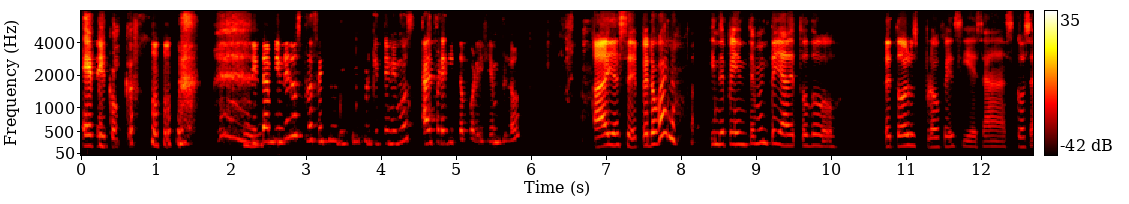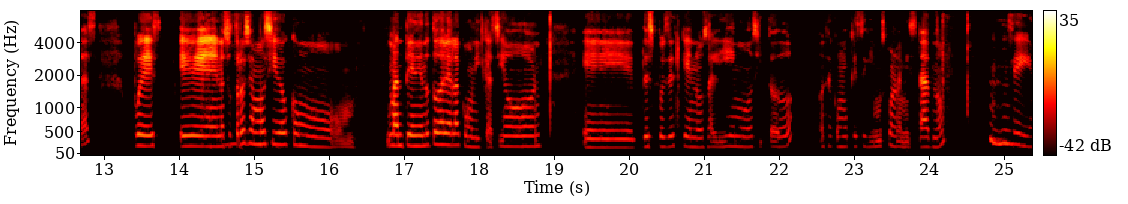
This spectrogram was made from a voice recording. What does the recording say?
Épico. y también de los profesores, porque tenemos Alfredito, por ejemplo. Ah, ya sé, pero bueno, independientemente ya de todo, de todos los profes y esas cosas, pues eh, nosotros hemos ido como manteniendo todavía la comunicación eh, después de que nos salimos y todo, o sea, como que seguimos con la amistad, ¿no? Sí.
